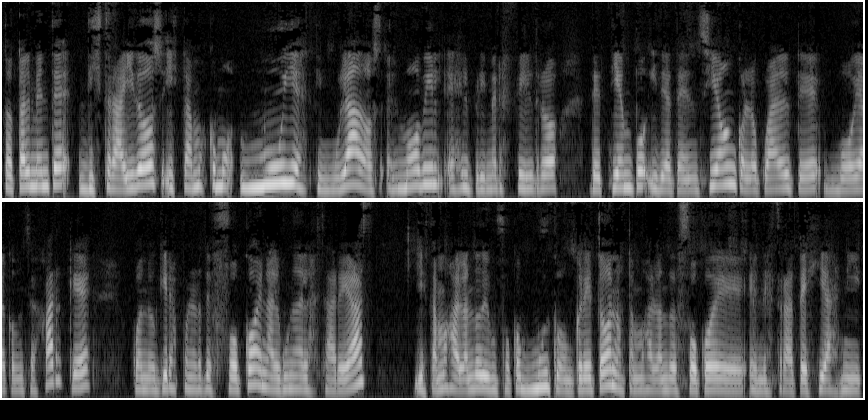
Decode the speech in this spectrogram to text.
totalmente distraídos y estamos como muy estimulados. El móvil es el primer filtro de tiempo y de atención, con lo cual te voy a aconsejar que cuando quieras ponerte foco en alguna de las tareas, y estamos hablando de un foco muy concreto, no estamos hablando de foco en estrategias ni,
